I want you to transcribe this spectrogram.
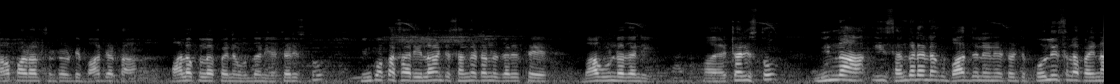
కాపాడాల్సినటువంటి బాధ్యత పాలకులపైన ఉందని హెచ్చరిస్తూ ఇంకొకసారి ఇలాంటి సంఘటనలు జరిగితే బాగుండదని హెచ్చరిస్తూ నిన్న ఈ సంఘటనలకు బాధ్యులైనటువంటి పోలీసులపైన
